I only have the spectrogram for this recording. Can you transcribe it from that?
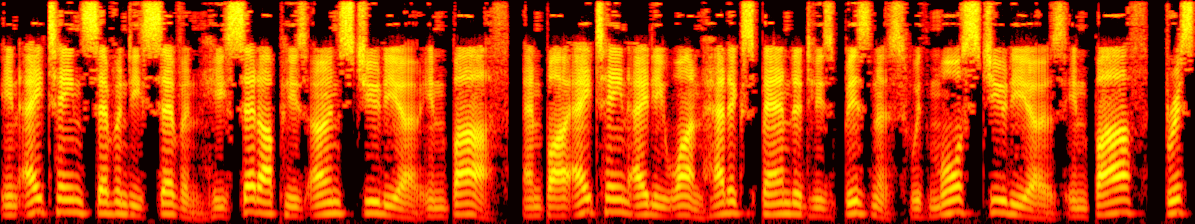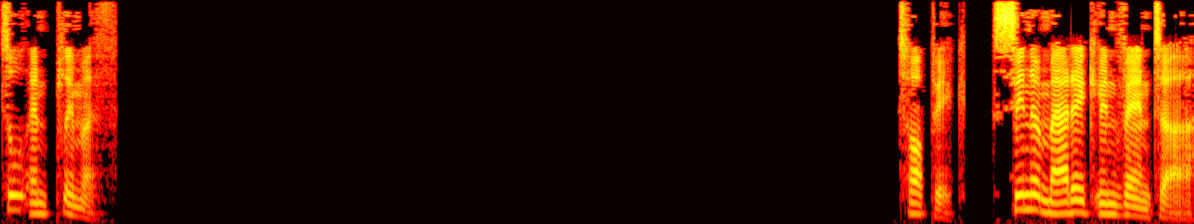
In 1877 he set up his own studio in Bath, and by 1881 had expanded his business with more studios in Bath, Bristol and Plymouth. Cinematic inventor.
